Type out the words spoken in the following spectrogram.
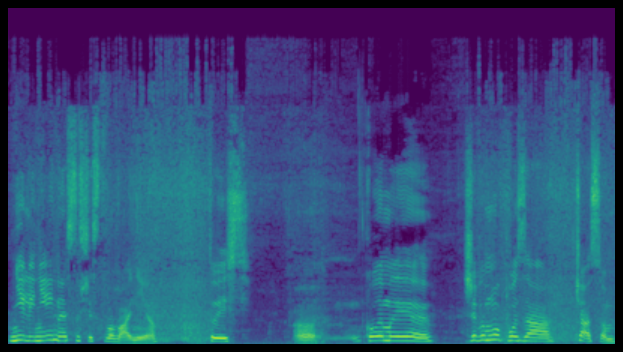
нелінійне существування. Тобто, е, коли ми живемо поза часом,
